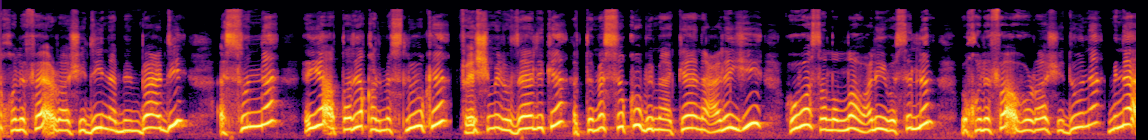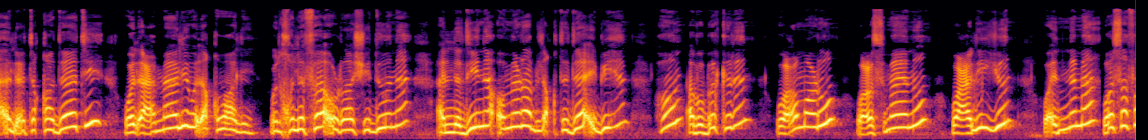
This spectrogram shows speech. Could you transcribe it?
الخلفاء الراشدين من بعد السنة هي الطريقة المسلوكة فيشمل ذلك التمسك بما كان عليه هو صلى الله عليه وسلم وخلفائه الراشدون من الاعتقادات والأعمال والأقوال. والخلفاء الراشدون الذين أمر بالاقتداء بهم هم أبو بكر وعمر وعثمان وعلي وإنما وصف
